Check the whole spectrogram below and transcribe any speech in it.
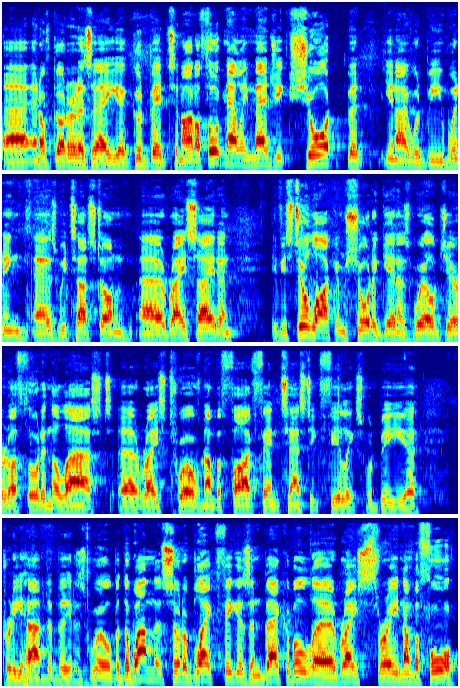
uh, and I've got it as a, a, good bet tonight. I thought Mally Magic short, but you know would be winning as we touched on uh, race eight and. If you still like him short again as well, Jared, I thought in the last uh, race 12, number five, Fantastic Felix would be pretty hard to beat as well. But the one that's sort of black figures and backable, uh, race three, number four.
